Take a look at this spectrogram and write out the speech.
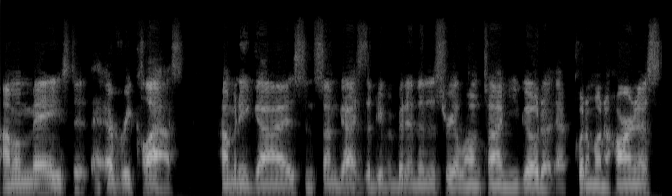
I'm amazed at every class how many guys and some guys that have even been in the industry a long time. You go to put them on a harness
